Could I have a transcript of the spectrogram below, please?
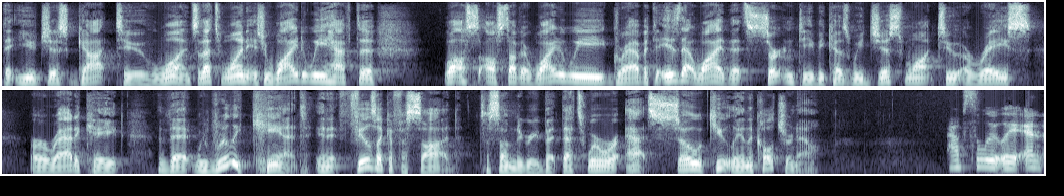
that you just got to one. So that's one issue. Why do we have to? Well, I'll, I'll stop there. Why do we gravitate? Is that why? That certainty because we just want to erase or eradicate that we really can't. And it feels like a facade to some degree, but that's where we're at so acutely in the culture now. Absolutely. And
